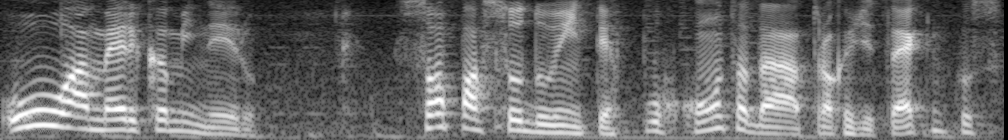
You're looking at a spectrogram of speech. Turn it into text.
O América Mineiro só passou do Inter por conta da troca de técnicos?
